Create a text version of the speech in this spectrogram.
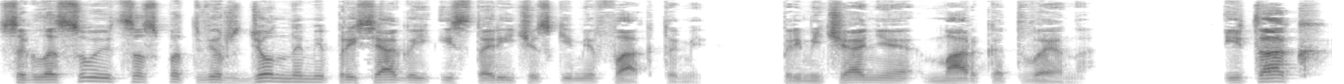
согласуется с подтвержденными присягой историческими фактами. Примечание Марка Твена. Итак,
